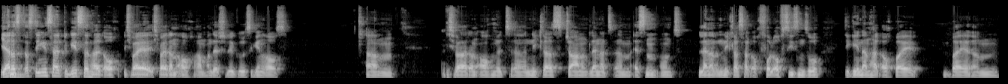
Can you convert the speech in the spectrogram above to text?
Ja, das, mhm. das Ding ist halt, du gehst dann halt auch, ich war ja, ich war ja dann auch ähm, an der Stelle, Grüße gehen raus. Ähm, ich war dann auch mit äh, Niklas, Jan und Lennart ähm, essen und Lennart und Niklas halt auch voll Off-Season so. Die gehen dann halt auch bei, bei ähm,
